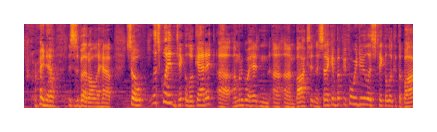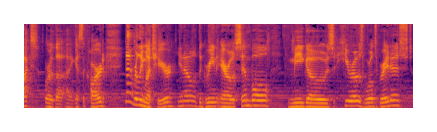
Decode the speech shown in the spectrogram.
right now, this is about all I have. So let's go ahead and take a look at it. Uh, I'm going to go ahead and uh, unbox it in a second. But before we do, let's take a look at the box or the, I guess, the card. Not really much here. You know, the green arrow symbol, Mego's Heroes World's Greatest,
